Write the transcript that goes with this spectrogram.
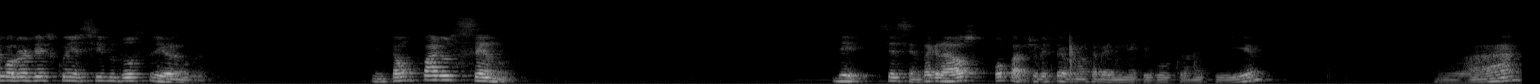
o valor desconhecido dos triângulos. Então, para o seno de 60 graus, opa, deixa eu ver se tem alguma tabelinha aqui, voltando aqui. Vamos lá.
